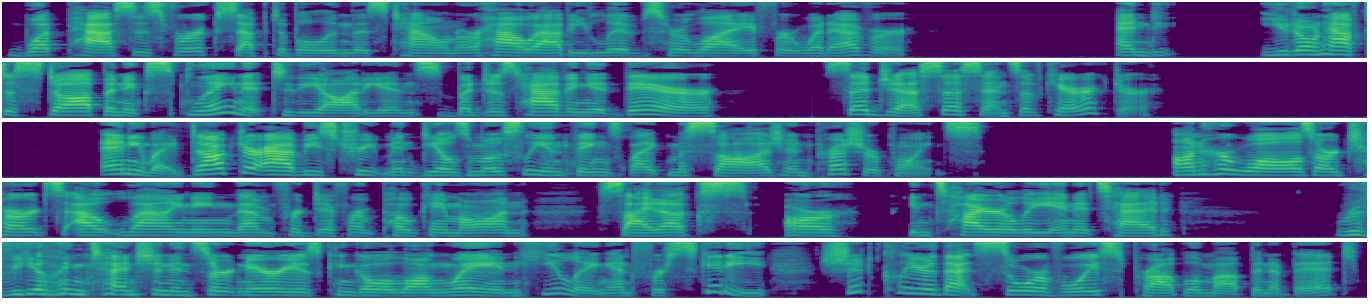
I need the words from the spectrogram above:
what passes for acceptable in this town or how Abby lives her life or whatever. And you don't have to stop and explain it to the audience, but just having it there suggests a sense of character. Anyway, Dr. Abby's treatment deals mostly in things like massage and pressure points. On her walls are charts outlining them for different Pokemon. Psyducks are entirely in its head. Revealing tension in certain areas can go a long way in healing, and for Skitty, should clear that sore voice problem up in a bit.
